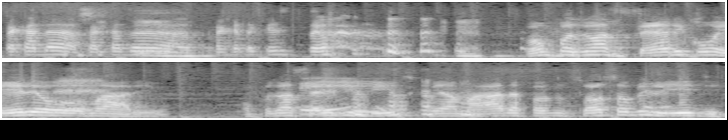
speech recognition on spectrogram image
para cada, para cada, é. cada questão. É. Vamos fazer uma série com ele, ô Mário. Vamos fazer uma Sim. série de vídeos com minha amada falando só sobre lead.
